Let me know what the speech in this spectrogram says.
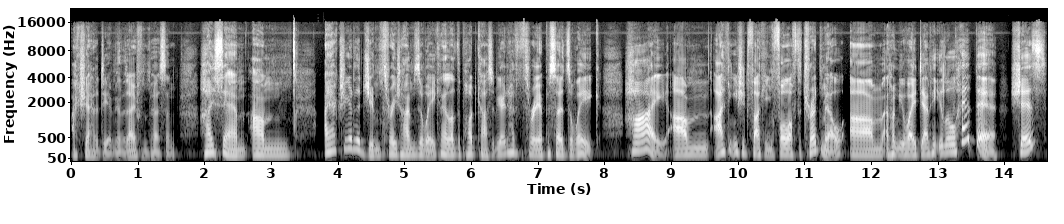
actually, I had a DM the other day from a person. Hi, Sam. Um, I actually go to the gym three times a week and I love the podcast. It'd be great to have three episodes a week. Hi, um, I think you should fucking fall off the treadmill um, and on your way down hit your little head there. Shiz.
